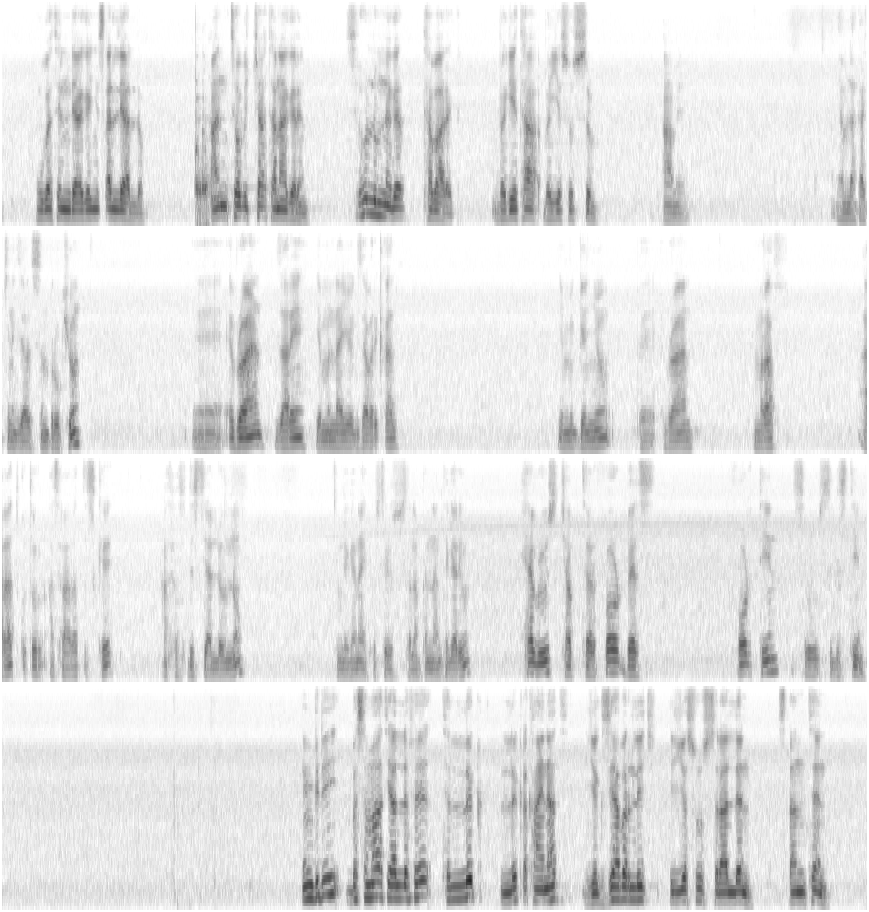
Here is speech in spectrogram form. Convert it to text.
ውበትን እንዲያገኝ ጸልያለሁ። አንተው ብቻ ተናገረን። ስለ ሁሉም ነገር ተባረክ። በጌታ በኢየሱስ ስም አሜን። የአምላካችን እግዚአብሔር ስም ብሩክ ይሁን። ዕብራውያን ዛሬ የምናየው የእግዚአብሔር ቃል የሚገኘው በዕብራውያን ምዕራፍ አራት ቁጥር 14 እስከ 16 ያለውን ነው። እንደገና የክርስቶስ ኢየሱስ ሰላም ከእናንተ ጋር ይሁን። Hebrews chapter 4 verse 14 through 16 እንግዲህ በሰማያት ያለፈ ትልቅ ሊቀ ካህናት የእግዚአብሔር ልጅ ኢየሱስ ስላለን ጸንተን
